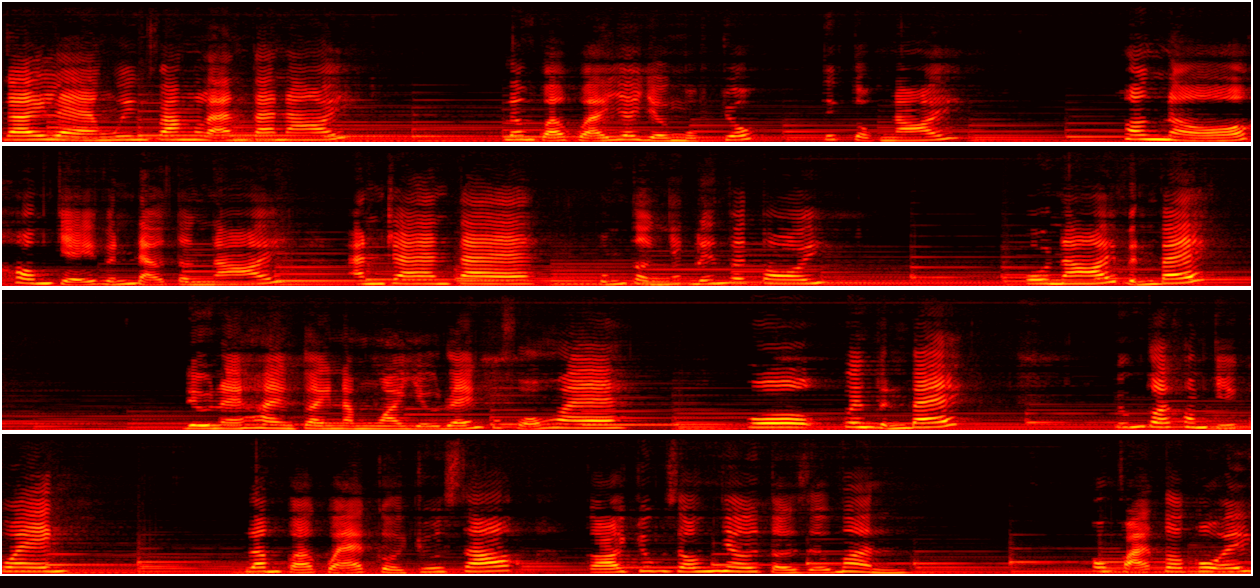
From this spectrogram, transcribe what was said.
Đây là nguyên văn là anh ta nói. Lâm Quả Quả do dự một chút, tiếp tục nói. Hơn nữa, không chỉ Vĩnh Đạo từng nói, anh trai anh ta cũng từng nhắc đến với tôi. Cô nói Vĩnh Bác. Điều này hoàn toàn nằm ngoài dự đoán của phổ hoa. Cô quen Vĩnh Bác. Chúng tôi không chỉ quen, Lâm quả quả cười chua xót, có chút giống như tự giữ mình. Không phải tôi cố ý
